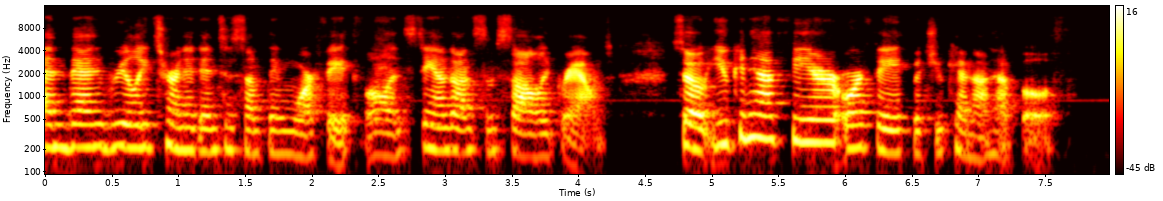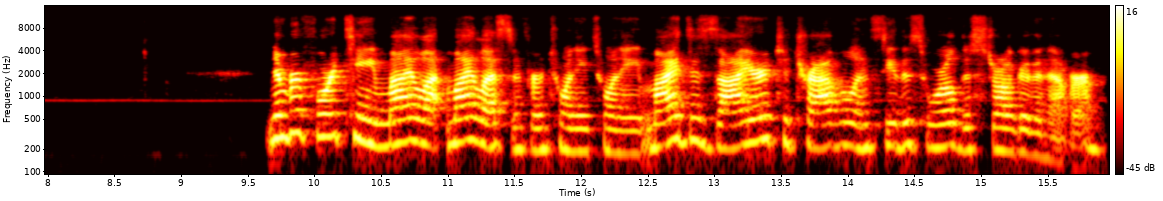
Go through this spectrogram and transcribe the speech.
and then really turn it into something more faithful and stand on some solid ground. So you can have fear or faith, but you cannot have both. Number 14, my, my lesson from 2020 my desire to travel and see this world is stronger than ever.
